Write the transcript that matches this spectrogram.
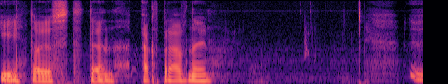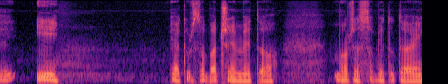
i to jest ten akt prawny. I jak już zobaczymy to może sobie tutaj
